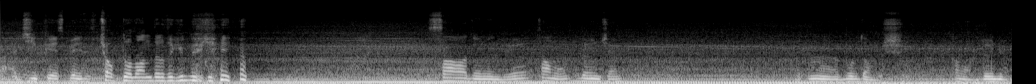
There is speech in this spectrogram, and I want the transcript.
Ha, GPS beni çok dolandırdı gibi geliyor. Sağa dönün diyor. Tamam döneceğim. Ha, buradanmış. Tamam dönüyorum.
